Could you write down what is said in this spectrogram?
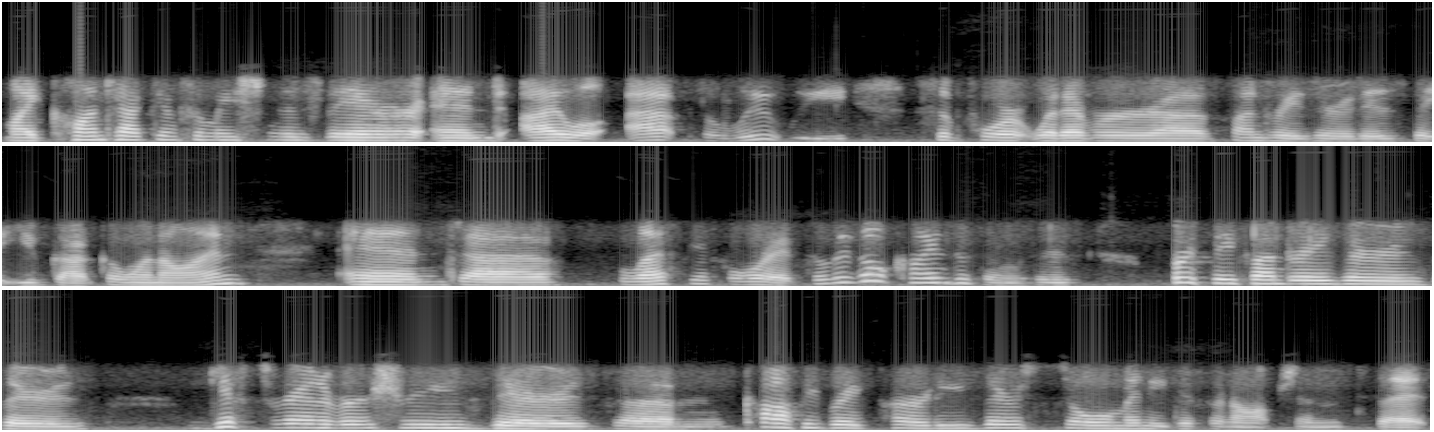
My contact information is there, and I will absolutely support whatever uh, fundraiser it is that you've got going on. And uh, bless you for it. So there's all kinds of things. There's birthday fundraisers. There's gifts for anniversaries. There's um, coffee break parties. There's so many different options that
